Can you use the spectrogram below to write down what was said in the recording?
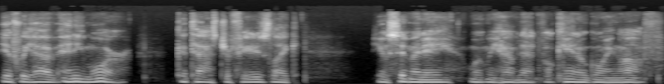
If we have any more catastrophes like Yosemite, when we have that volcano going off,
